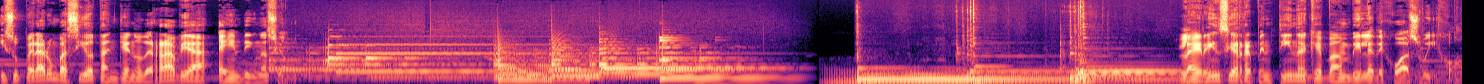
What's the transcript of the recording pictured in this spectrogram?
y superar un vacío tan lleno de rabia e indignación. La herencia repentina que Bambi le dejó a su hijo.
